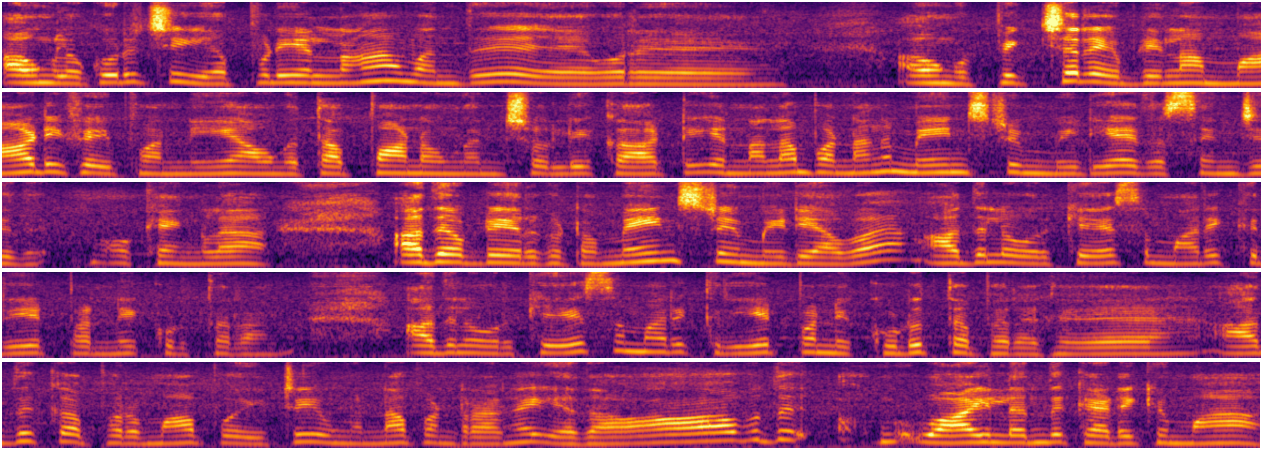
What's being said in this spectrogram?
அவங்கள குறித்து எப்படியெல்லாம் வந்து ஒரு அவங்க பிக்சரை எப்படிலாம் மாடிஃபை பண்ணி அவங்க தப்பானவங்கன்னு சொல்லி காட்டி என்னெல்லாம் பண்ணாங்க? மெயின் ஸ்ட்ரீம் மீடியா இதை செஞ்சுது. ஓகேங்களா அது அப்படியே இருக்கட்டும். மெயின் ஸ்ட்ரீம் மீடியாவை அதில் ஒரு கேஸ் மாதிரி க்ரியேட் பண்ணி கொடுத்துட்றாங்க அதில் ஒரு கேஸ் மாதிரி க்ரியேட் பண்ணி கொடுத்த பிறகு அதுக்கப்புறமா போயிட்டு இவங்க என்ன பண்ணுறாங்க ஏதாவது அவங்க வாயிலேருந்து கிடைக்குமா?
